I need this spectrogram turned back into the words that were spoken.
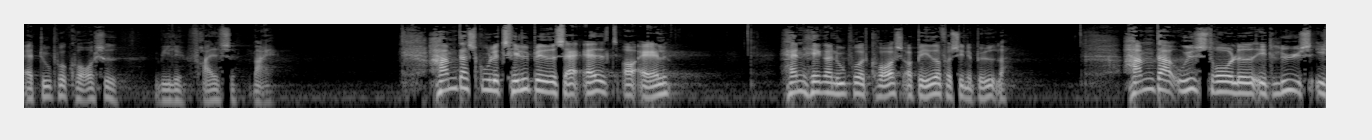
at du på korset ville frelse mig. Ham, der skulle tilbedes af alt og alle, han hænger nu på et kors og beder for sine bødler. Ham, der udstrålede et lys i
